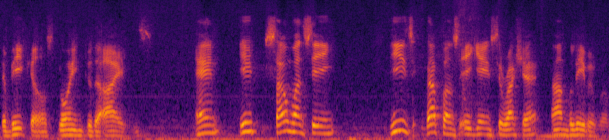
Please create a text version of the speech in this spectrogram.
the vehicles going to the islands. And if someone saying these weapons against Russia, unbelievable.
